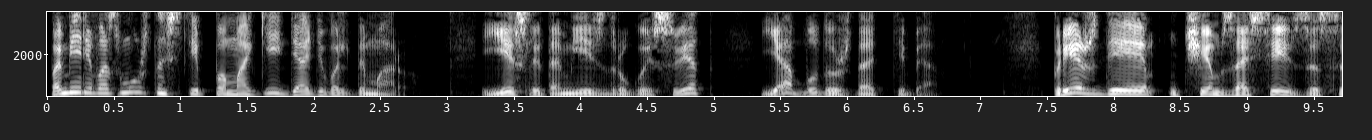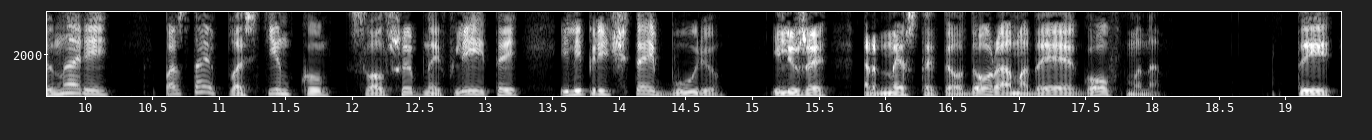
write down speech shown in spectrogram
По мере возможности помоги дяде Вальдемару. Если там есть другой свет, я буду ждать тебя. Прежде чем засесть за сценарий, поставь пластинку с волшебной флейтой или перечитай «Бурю», или же Эрнеста Теодора Амадея Гофмана. Ты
